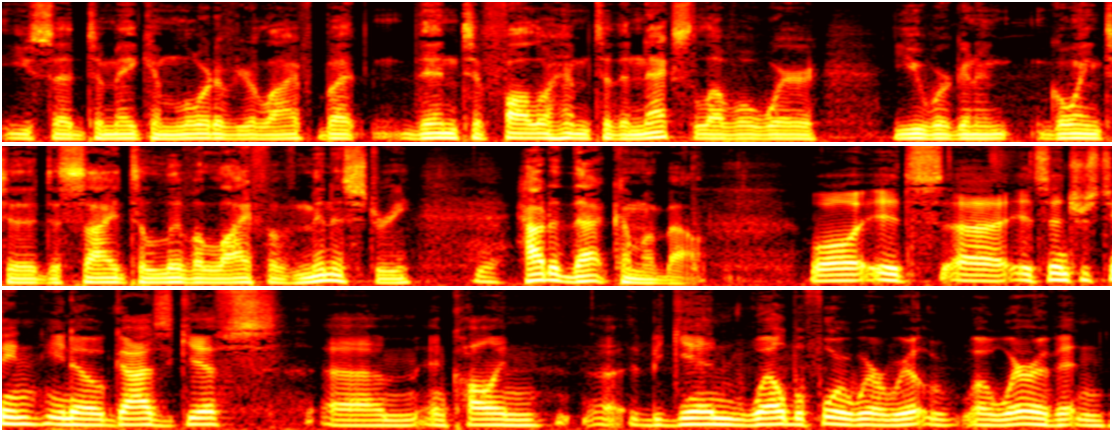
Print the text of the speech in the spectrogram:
You said to make him Lord of your life, but then to follow him to the next level where you were going to going to decide to live a life of ministry. Yeah. How did that come about? Well, it's uh, it's interesting. You know, God's gifts um, and calling uh, began well before we're re- aware of it. And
